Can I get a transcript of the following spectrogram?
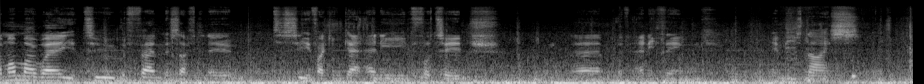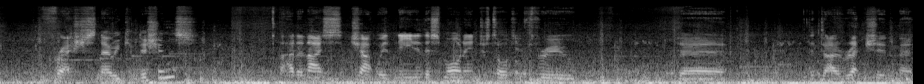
I'm on my way to the fen this afternoon to see if I can get any footage um, of anything in these nice, fresh, snowy conditions. I had a nice chat with Nina this morning, just talking through the the direction that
